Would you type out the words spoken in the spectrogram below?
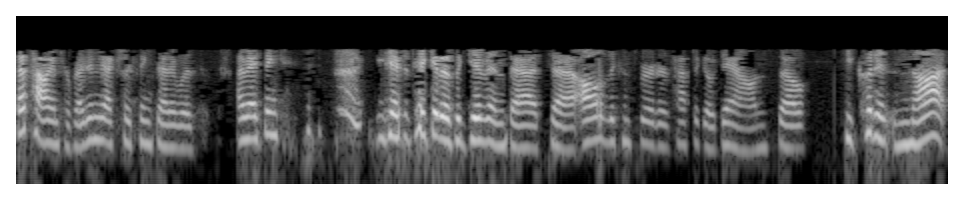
that's how I interpret. It. I didn't actually think that it was. I mean, I think you have to take it as a given that uh, all of the conspirators have to go down. So he couldn't not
